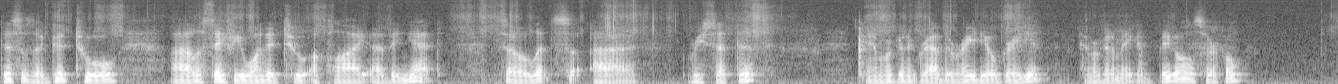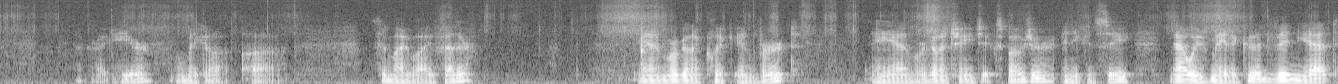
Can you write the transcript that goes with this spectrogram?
This is a good tool. Uh, let's say if you wanted to apply a vignette. So let's uh, reset this and we're going to grab the radial gradient and we're going to make a big old circle like right here. We'll make a, a semi-wide feather and we're going to click invert and we're going to change exposure and you can see now we've made a good vignette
